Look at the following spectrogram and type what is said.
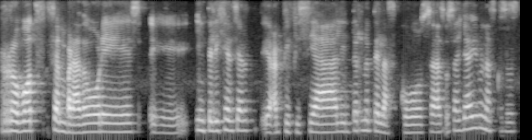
robots sembradores, inteligencia artificial, Internet de las cosas, o sea, ya hay unas cosas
